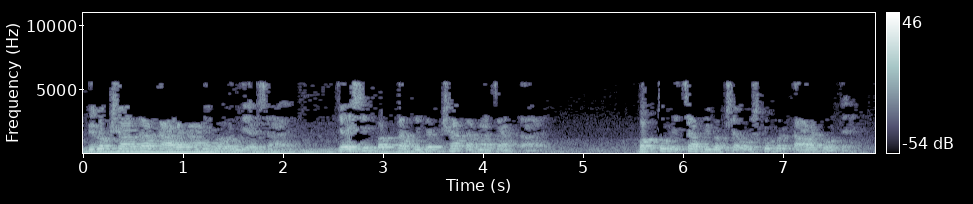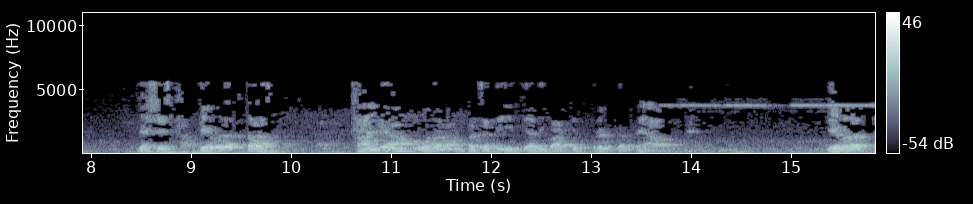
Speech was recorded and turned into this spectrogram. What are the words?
विवक्षाता कारकाणी भवंती ऐसा है। जैसी वक्ता विवक्षा करना चाहता है, वक्तों इच्छा विवक्षा, उसके ऊपर कारक होते हैं। जैसे देवदत्ता थाल्याम ओदनम पचती इत्यादि वाक्य प्रयोग करते हैं आप। देवदत्त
